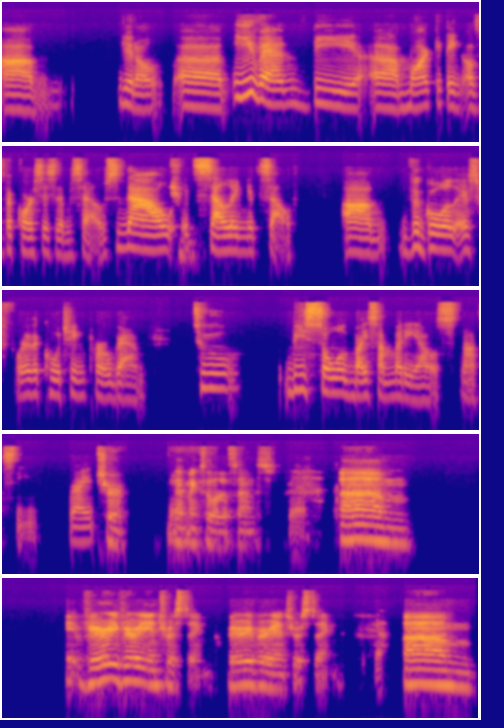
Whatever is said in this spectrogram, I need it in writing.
um you know uh, even the uh, marketing of the courses themselves now sure. it's selling itself um, the goal is for the coaching program to be sold by somebody else not steve right sure yeah. that makes a lot of sense yeah. um it, very very interesting very very interesting yeah. um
